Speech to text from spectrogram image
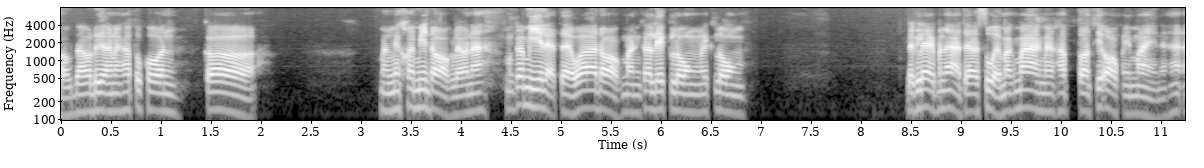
ดอกดาวเรืองนะครับ ทุกคนก็มันไม่ค่อยมีดอกแล้วนะ มันก็มีแหละ แต่ว่าดอกมันก็เล็กลง เล็กลง แรกๆมันอาจจะสวยมากๆนะครับ ตอนที่ออกใหม่ๆนะฮะ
